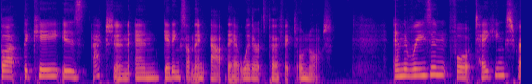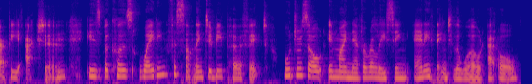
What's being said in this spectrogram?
but the key is action and getting something out there, whether it's perfect or not. And the reason for taking scrappy action is because waiting for something to be perfect would result in my never releasing anything to the world at all.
